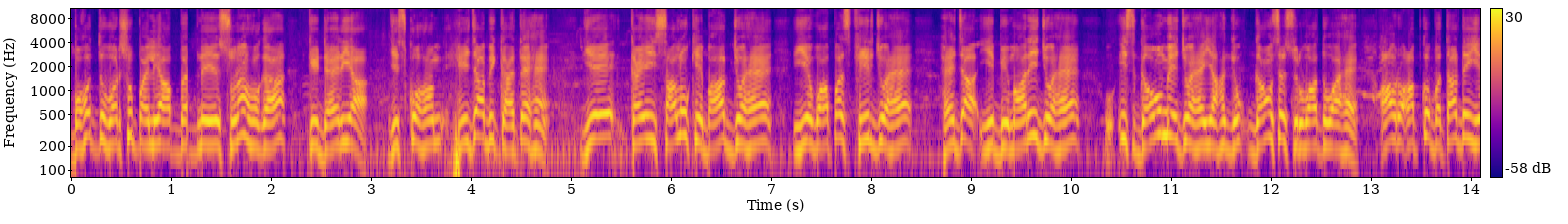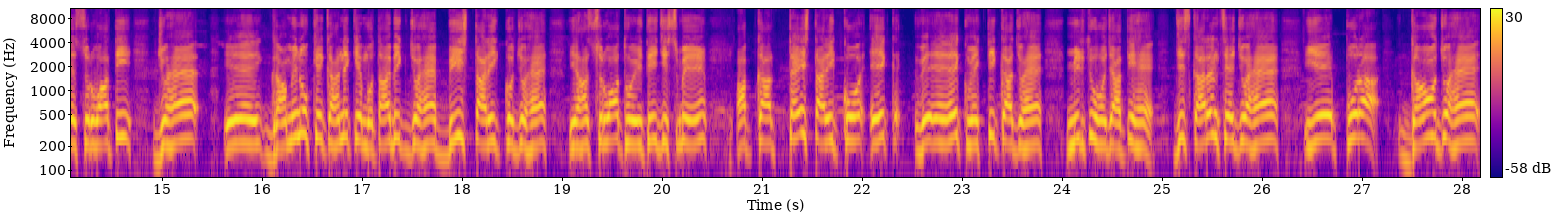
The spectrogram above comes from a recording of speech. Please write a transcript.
बहुत वर्षों पहले आपने सुना होगा कि डायरिया, जिसको हम हेजा भी कहते हैं, ये कई सालों के बाद जो है, ये वापस फिर जो है, हैजा, ये बीमारी जो है, इस गाँव में जो है, यहाँ गाँव से शुरुआत हुआ है। और आपको बता दें, ये शुरुआती जो है ये ग्रामीणों के कहने के मुताबिक जो है 20 तारीख को जो है, यहाँ शुरुआत हुई थी, जिसमें आपका 23 तारीख को एक एक व्यक्ति का जो है, मृत्यु हो जाती है। जिस कारण से जो है, ये पूरा गाँव जो है,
